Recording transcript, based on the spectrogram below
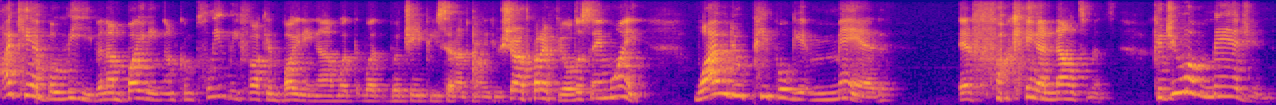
I can't believe, and I'm biting. I'm completely fucking biting on what what what JP said on 22 Shots, but I feel the same way. Why do people get mad at fucking announcements? Could you imagine?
